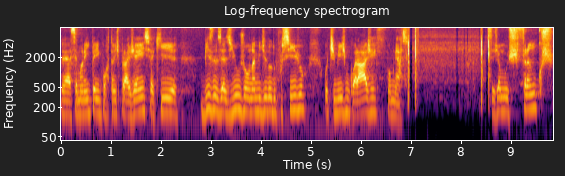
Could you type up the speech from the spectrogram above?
É, semana hiper importante para a agência aqui, business as usual na medida do possível, otimismo, coragem, vamos nessa. Sejamos francos,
